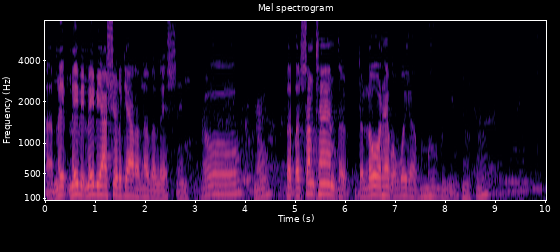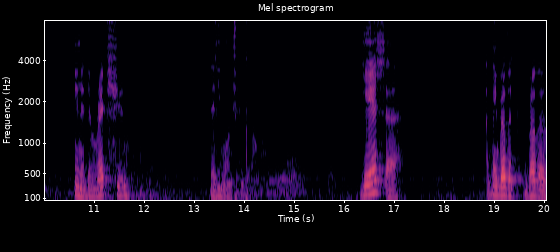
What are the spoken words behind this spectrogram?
Uh, may, maybe, maybe I should have got another lesson. No, no. But but sometimes the, the Lord have a way of moving you in a direction that He wants you to go. Yes, uh, I think brother brother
